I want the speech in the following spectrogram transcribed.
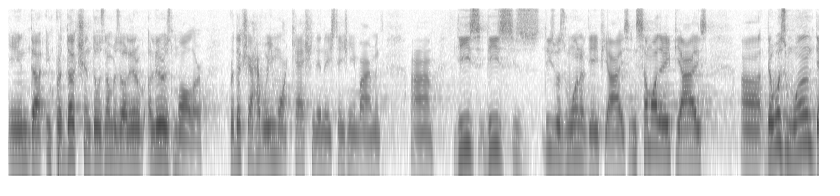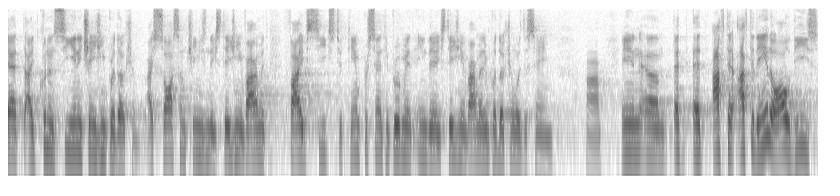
and uh, in production, those numbers are a little, a little smaller. Production, I have way more caching than the staging environment. Um, these, these, is, these was one of the APIs. In some other APIs, uh, there was one that I couldn't see any change in production. I saw some changes in the staging environment, 5, 6 to 10% improvement in the staging environment in production was the same. Uh, and um, at, at after, after the end of all these,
